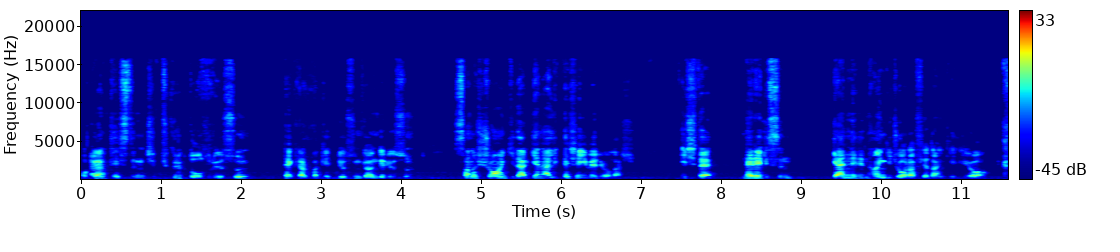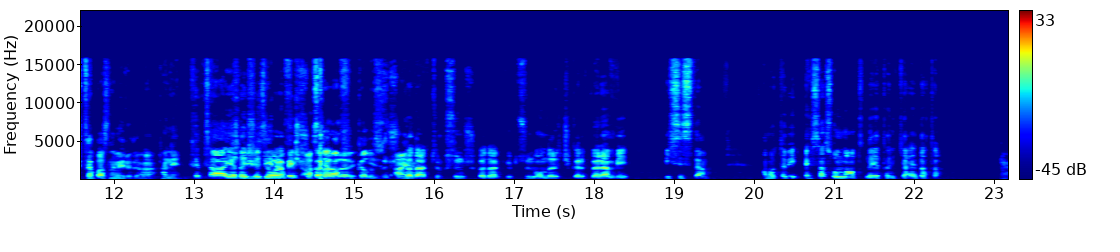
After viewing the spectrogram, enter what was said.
O gen Evet. testinin için tükürük dolduruyorsun. Tekrar paketliyorsun, gönderiyorsun. Sana şu ankiler genellikle şeyi veriyorlar. İşte nerelisin? Genlerin hangi coğrafyadan geliyor? Kıta bazına veriyor değil mi? Hani Kıta ya da işte 225 coğrafya şu kadar Afrikalısın, 100 şu aynen. kadar Türksün, şu kadar Kürtsün onları çıkarıp veren bir bir sistem. Ama tabii esas onun altında yatan hikaye data. Evet.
